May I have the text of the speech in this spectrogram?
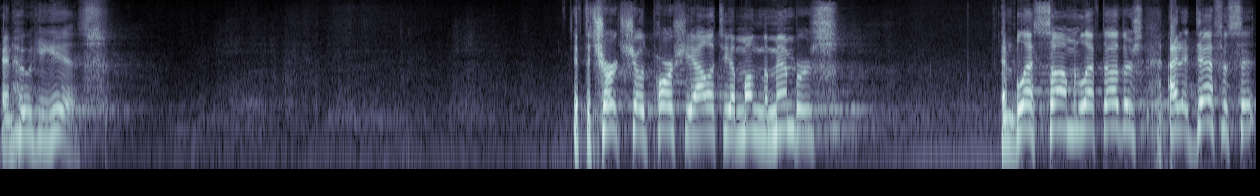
and who he is. If the church showed partiality among the members and blessed some and left others at a deficit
